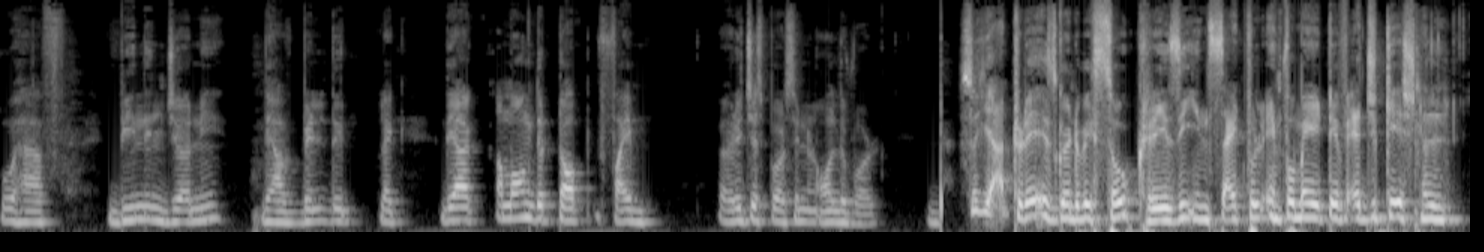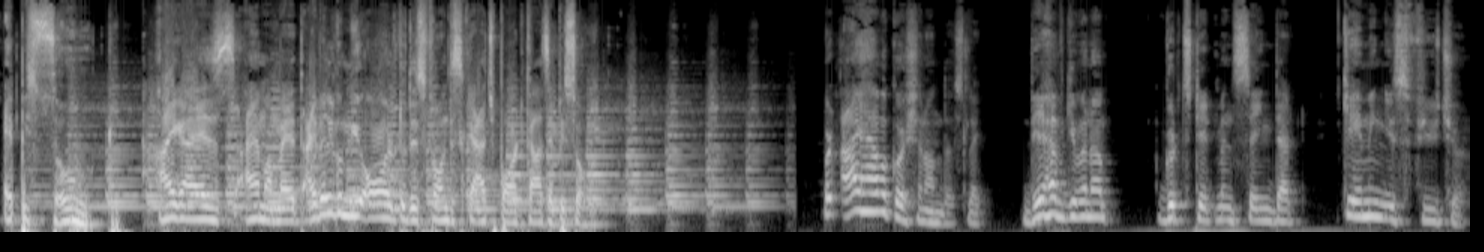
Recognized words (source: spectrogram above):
who have been in journey. They have built the like they are among the top 5 uh, richest person in all the world. So yeah today is going to be so crazy insightful informative educational episode. Hi guys i am amit i welcome you all to this from the scratch podcast episode. But i have a question on this like they have given a good statement saying that gaming is future.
